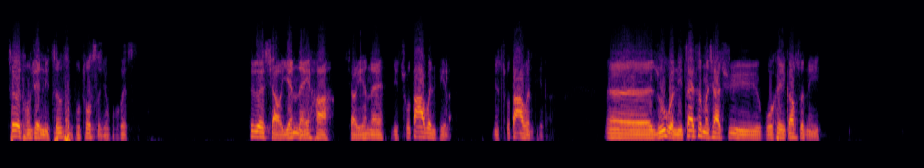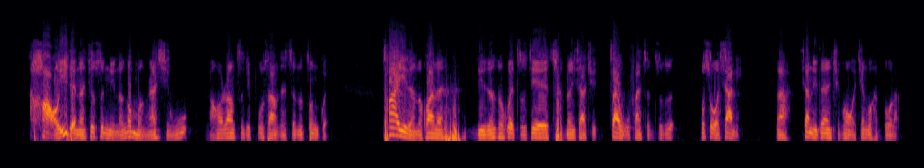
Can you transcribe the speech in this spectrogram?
这位同学，你真是不作死就不会死。这个小严雷哈，小严雷，你出大问题了，你出大问题了。呃，如果你再这么下去，我可以告诉你。好一点呢，就是你能够猛然醒悟，然后让自己步上人生的正轨；差一点的话呢，你人生会直接沉沦下去，再无翻身之日。不是我吓你，啊，像你这种情况我见过很多了，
